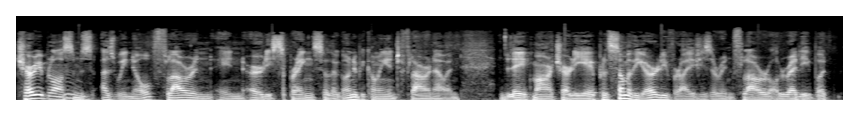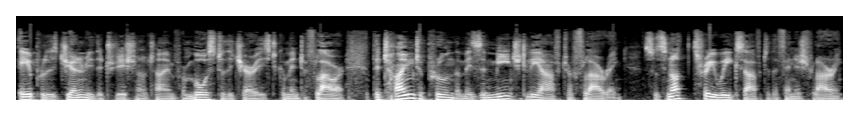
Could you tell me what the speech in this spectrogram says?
cherry blossoms, mm. as we know, flower in, in early spring, so they're going to be coming into flower now in, in, late March, early April. Some of the early varieties are in flower already, but April is generally the traditional time for most of the cherries to come into flower. The time to prune them is immediately after flowering, so it's not three weeks after the finished flowering.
